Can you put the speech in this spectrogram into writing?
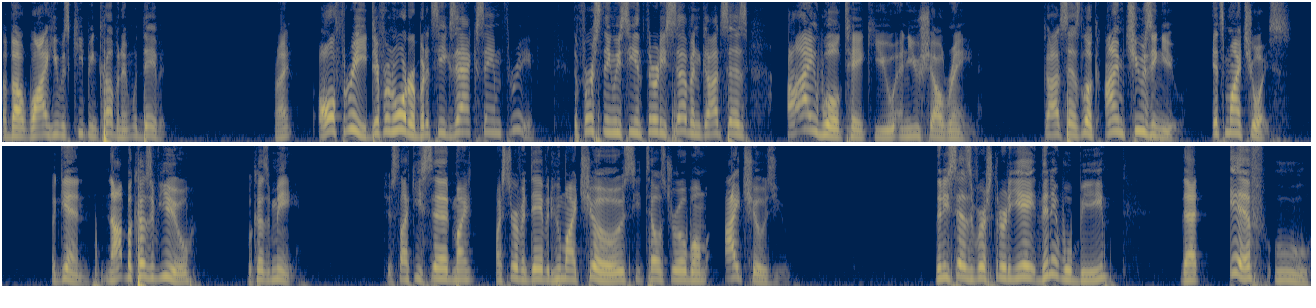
about why he was keeping covenant with David. Right? All three, different order, but it's the exact same three. The first thing we see in 37, God says, I will take you and you shall reign. God says, Look, I'm choosing you. It's my choice. Again, not because of you, because of me. Just like he said, My, my servant David, whom I chose, he tells Jeroboam, I chose you. Then he says, verse 38, then it will be that if, ooh,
